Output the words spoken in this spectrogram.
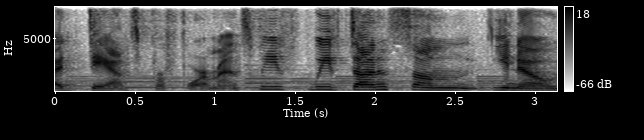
a dance performance. We've we've done some, you know,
